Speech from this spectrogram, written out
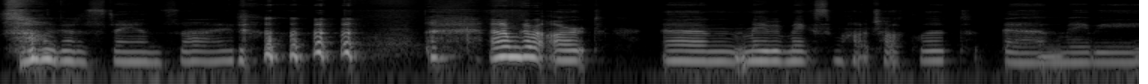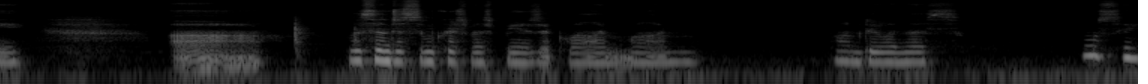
So I'm going to stay inside. and I'm going to art and maybe make some hot chocolate and maybe uh, listen to some Christmas music while I'm while I'm while I'm doing this. We'll see.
